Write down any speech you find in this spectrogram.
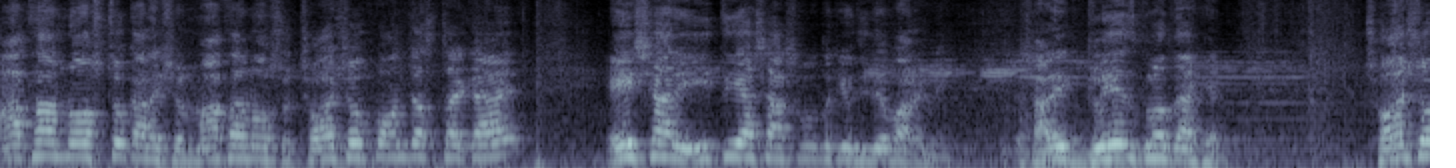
মাথা নষ্ট কালেকশন মাথা নষ্ট। ছয়শো পঞ্চাশ টাকায় এই শাড়ি ইতিহাসে আজ পর্যন্ত কেউ দিতে পারেনি। শাড়ির গ্লেজগুলো দেখেন। ছয়শো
